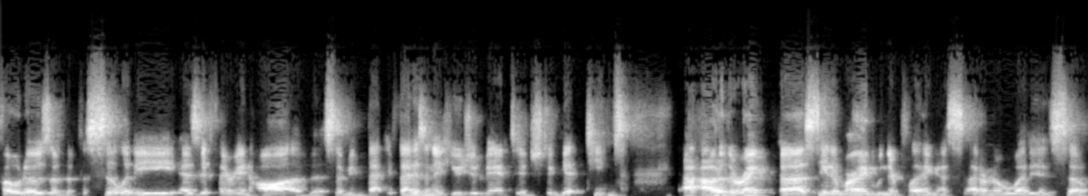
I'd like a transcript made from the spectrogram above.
photos of the facility as if they're in awe of this. I mean, that if that isn't a huge advantage to get teams out of the right uh, state of mind when they're playing us, I don't know what is. So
